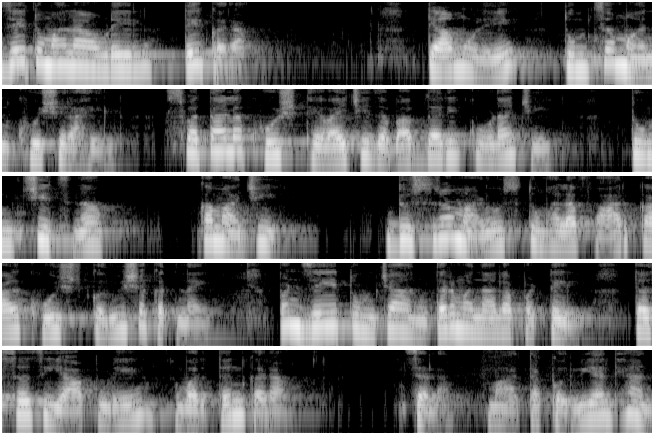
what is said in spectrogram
जे तुम्हाला आवडेल ते करा. त्यामुळे तुमचं मन खुश राहील. स्वतःला खुश ठेवायची जबाबदारी कोणाची? तुमचीच ना. का माझी? दुसरं माणूस तुम्हाला फार काळ खुश करू शकत नाही. पण जे तुमच्या अंतर्मनाला पटेल तसंच यापुढे वर्तन करा. चला मग आता करूया ध्यान.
